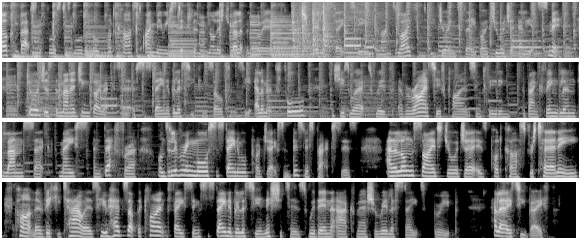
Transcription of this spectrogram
welcome back to the Forsters More Than Law podcast. I'm Miri Stickland, Knowledge Development Lawyer in the Commercial Real Estate team, and I'm delighted to be joined today by Georgia Elliott Smith. Georgia is the Managing Director of Sustainability Consultancy Element 4, and she's worked with a variety of clients, including the Bank of England, Landsec, Mace, and DEFRA, on delivering more sustainable projects and business practices. And alongside Georgia is podcast returnee partner Vicky Towers, who heads up the client facing sustainability initiatives within our commercial real estate group. Hello to you both.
